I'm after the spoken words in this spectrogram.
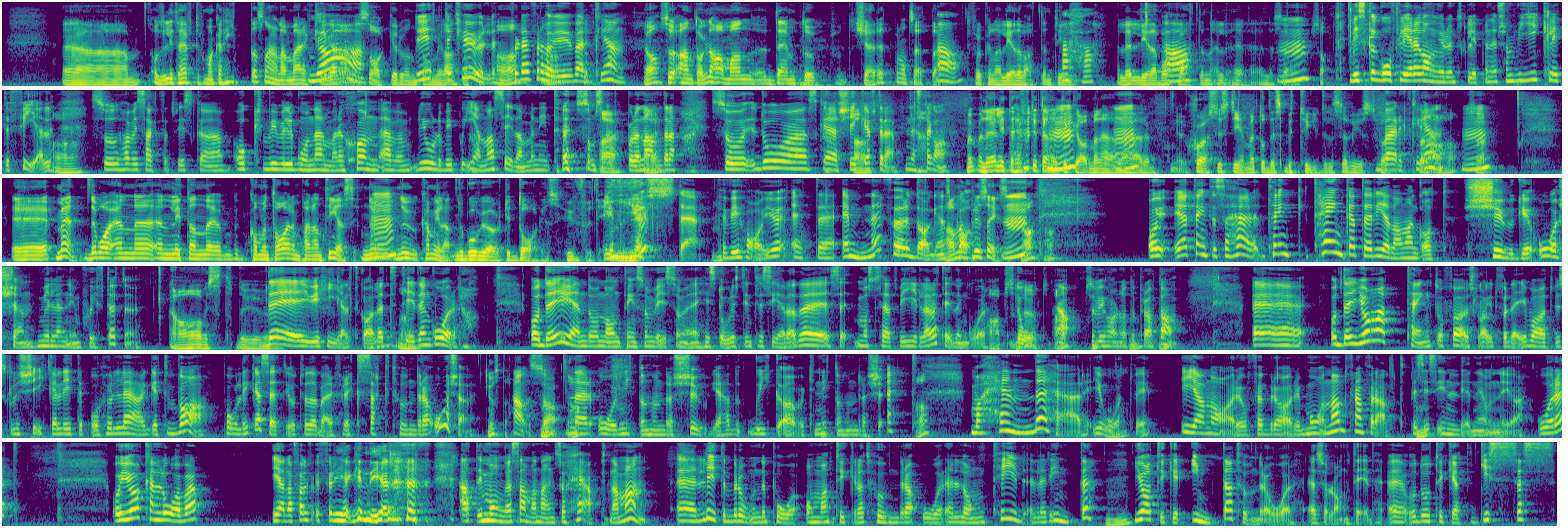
Eh, och det är lite häftigt för man kan hitta sådana här märkliga Ja, saker runt det är om i landskapet. jättekul. Ja, för det förhöjer ja. ju verkligen. Ja, så antagligen har man dämt upp kärret på något sätt där, Ja. för att kunna leda vatten till, Aha. eller leda bort. Mm. vatten eller, eller, så. så. Vi ska gå flera gånger runt Klippen. Eftersom vi gick lite fel så har vi sagt att vi ska... Och vi vill gå närmare sjön. Även, det gjorde vi på ena sidan, men inte som sagt Nej, på den nej. andra. Så då ska jag kika efter det nästa gång. Men, men det är lite häftigt ändå Mm. tycker jag med det här, det här sjösystemet och dess betydelse just för... Verkligen. Mm. För, aha, så. Men det var en, eh, en liten eh, kommentar, en parentes. Nu, nu Camilla, nu går vi över till dagens huvudämne. Mm. Just det! För vi har ju ett eh, ämne för dagens Ja, podd. precis. Ja, ja. Och jag tänkte så här. Tänk, tänk att det redan har gått 20 år sedan millenniumskiftet nu. ja, visst. Det är ju... Det är ju helt galet. Tiden går. Och det är ju ändå någonting som vi som är historiskt intresserade se- måste säga att vi gillar att tiden går. Absolut. Då. Ja. Ja, så vi har något att prata om. Eh, och det jag har tänkt och föreslagit för dig var att vi skulle kika lite på hur läget var på olika sätt i Åtvidaberg för exakt 100 år sedan. Just det. Alltså, Mm, ja. när år 1920 hade, gick över till 1921. Ja. Vad hände här i Åtvi i januari och februari månad framför allt? Precis Mm. inledningen av nya året. Och jag kan lova, i alla fall för egen del, att i många sammanhang så häpnar man. Eh, lite beroende på om man tycker att 100 år är lång tid eller inte. Jag tycker inte att 100 år är så lång tid. Eh, och då tycker jag att gisses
